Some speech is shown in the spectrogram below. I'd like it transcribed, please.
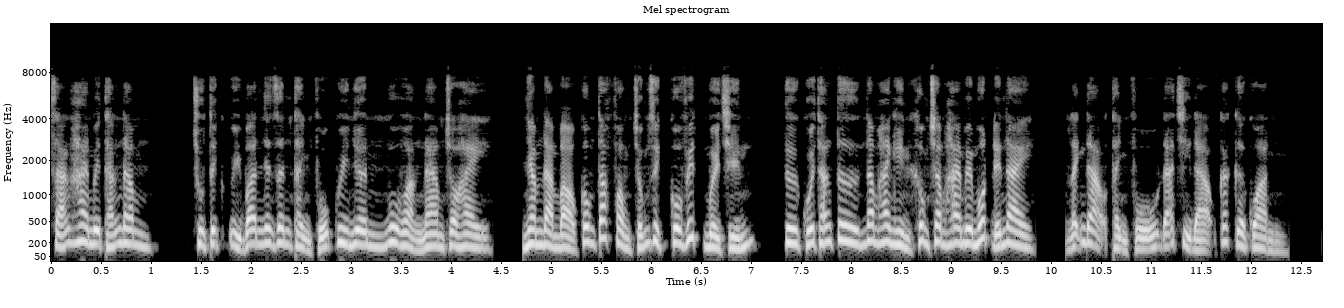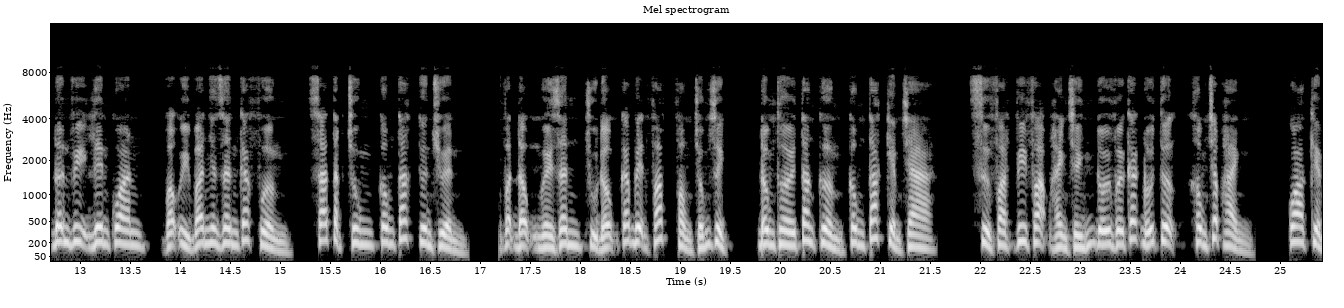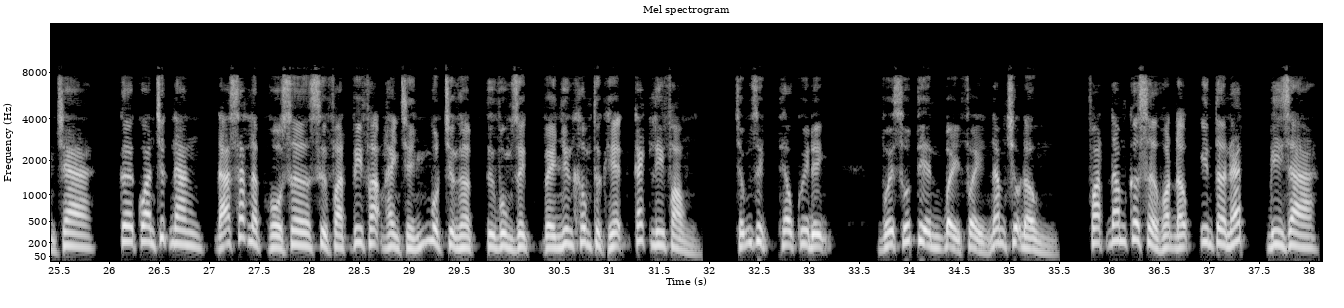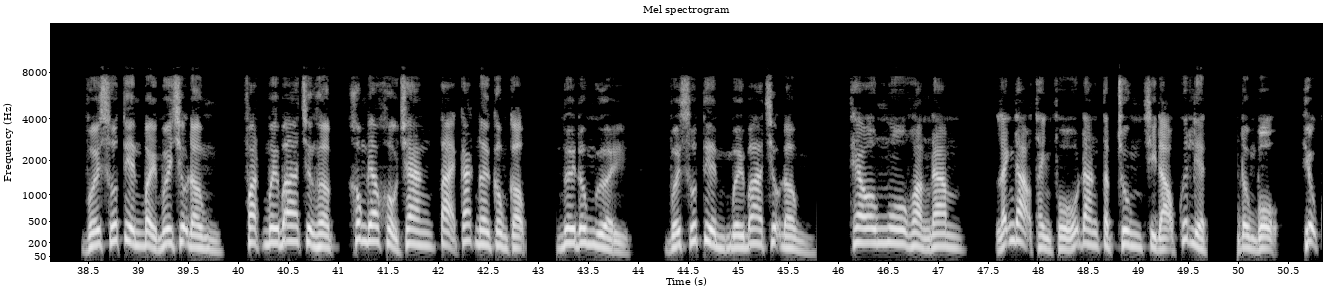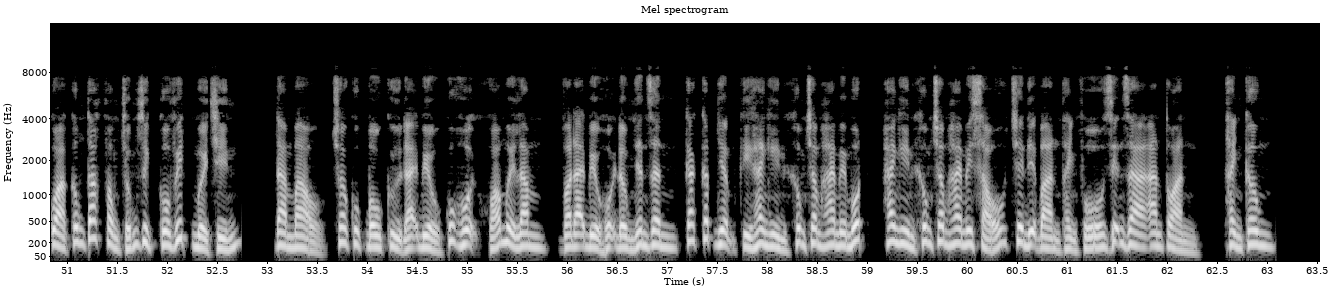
Sáng 20 tháng 5, Chủ tịch Ủy ban Nhân dân thành phố Quy Nhơn Ngô Hoàng Nam cho hay, nhằm đảm bảo công tác phòng chống dịch COVID-19, từ cuối tháng 4 năm 2021 đến nay, lãnh đạo thành phố đã chỉ đạo các cơ quan, đơn vị liên quan và Ủy ban Nhân dân các phường, xã tập trung công tác tuyên truyền, vận động người dân chủ động các biện pháp phòng chống dịch, đồng thời tăng cường công tác kiểm tra, xử phạt vi phạm hành chính đối với các đối tượng không chấp hành. Qua kiểm tra, cơ quan chức năng đã xác lập hồ sơ xử phạt vi phạm hành chính một trường hợp từ vùng dịch về nhưng không thực hiện cách ly phòng chống dịch theo quy định với số tiền 7,5 triệu đồng, phạt 5 cơ sở hoạt động internet, visa với số tiền 70 triệu đồng, phạt 13 trường hợp không đeo khẩu trang tại các nơi công cộng, nơi đông người với số tiền 13 triệu đồng. Theo ông Ngô Hoàng Nam, lãnh đạo thành phố đang tập trung chỉ đạo quyết liệt, đồng bộ, hiệu quả công tác phòng chống dịch COVID-19, đảm bảo cho cuộc bầu cử đại biểu Quốc hội khóa 15 và đại biểu Hội đồng Nhân dân các cấp nhiệm kỳ 2021-2026 trên địa bàn thành phố diễn ra an toàn, thành công.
